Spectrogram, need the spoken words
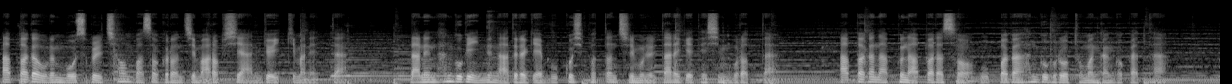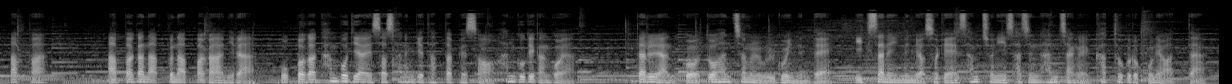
아빠가 우는 모습을 처음 봐서 그런지 말없이 안겨 있기만 했다. 나는 한국에 있는 아들에게 묻고 싶었던 질문을 딸에게 대신 물었다. 아빠가 나쁜 아빠라서 오빠가 한국으로 도망간 것 같아. 아빠, 아빠가 나쁜 아빠가 아니라 오빠가 캄보디아에서 사는 게 답답해서 한국에 간 거야. 딸을 안고 또 한참을 울고 있는데 익산에 있는 녀석의 삼촌이 사진 한 장을 카톡으로 보내왔다.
